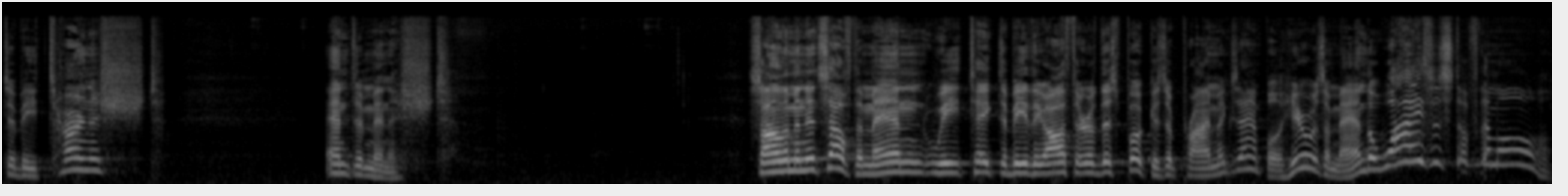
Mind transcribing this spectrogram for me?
to be tarnished and diminished. Solomon itself, the man we take to be the author of this book, is a prime example. Here was a man, the wisest of them all.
